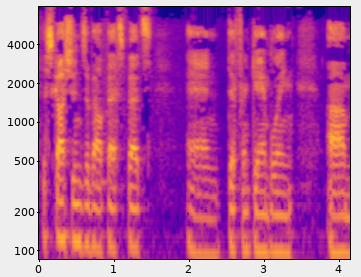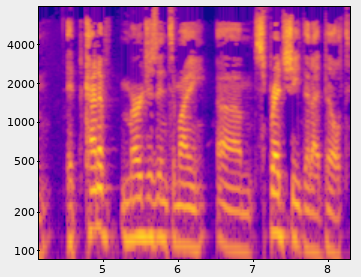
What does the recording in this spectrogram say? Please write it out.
discussions about best bets and different gambling. Um, it kind of merges into my um, spreadsheet that I built,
